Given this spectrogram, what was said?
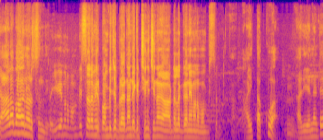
చాలా బాగా నడుస్తుంది. ఇవి ఏమైనా పంపిస్తారా? మీరు పంపించే ప్రయత్నం అంటే చిన్న చిన్న ఆటలకు కానీ ఏమైనా పంపిస్తారు? అవి తక్కువ. అది ఏంటంటే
